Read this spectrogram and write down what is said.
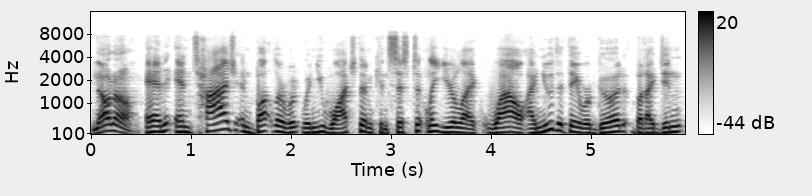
No, no. And and Taj and Butler, when you watch them consistently, you're like, wow, I knew that they were good, but I didn't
